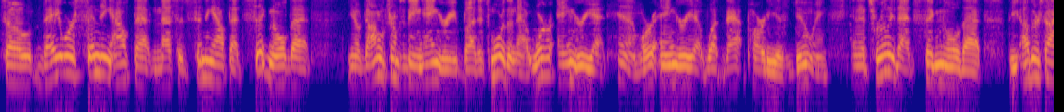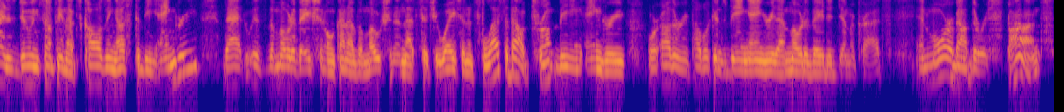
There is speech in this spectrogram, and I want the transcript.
So they were sending out that message, sending out that signal that you know, Donald Trump's being angry, but it's more than that. We're angry at him. We're angry at what that party is doing. And it's really that signal that the other side is doing something that's causing us to be angry. That is the motivational kind of emotion in that situation. It's less about Trump being angry or other Republicans being angry that motivated Democrats, and more about the response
